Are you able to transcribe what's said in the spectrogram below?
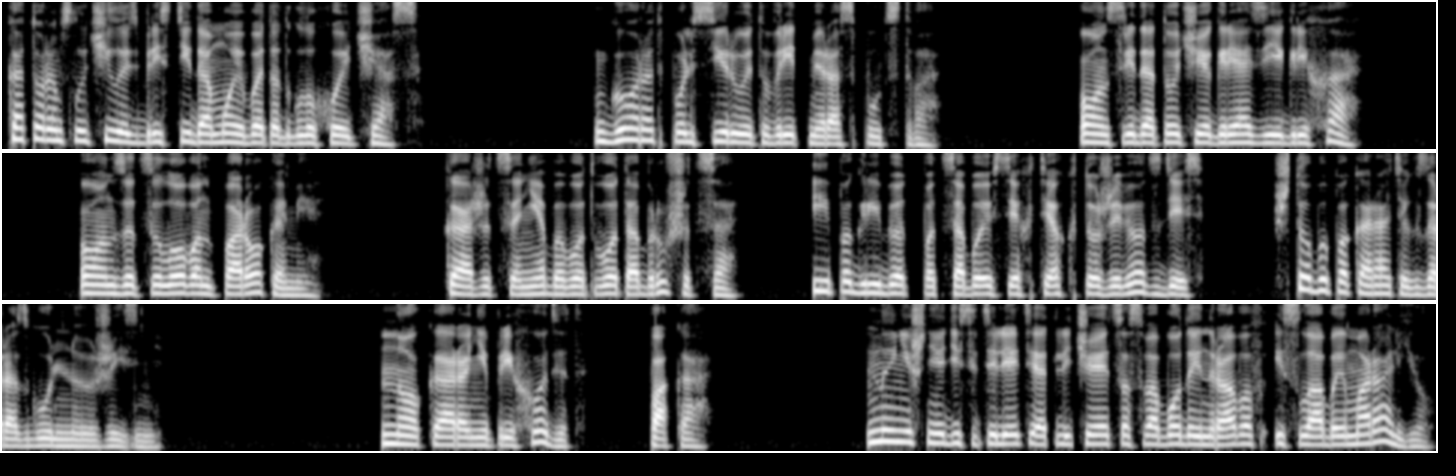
которым случилось брести домой в этот глухой час. Город пульсирует в ритме распутства. Он средоточие грязи и греха. Он зацелован пороками. Кажется, небо вот-вот обрушится и погребет под собой всех тех, кто живет здесь, чтобы покарать их за разгульную жизнь. Но кара не приходит. Пока. Нынешнее десятилетие отличается свободой нравов и слабой моралью.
